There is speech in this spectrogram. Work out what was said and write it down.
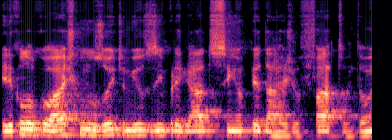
Ele colocou, acho que uns 8 mil desempregados sem o pedágio, fato. Então,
